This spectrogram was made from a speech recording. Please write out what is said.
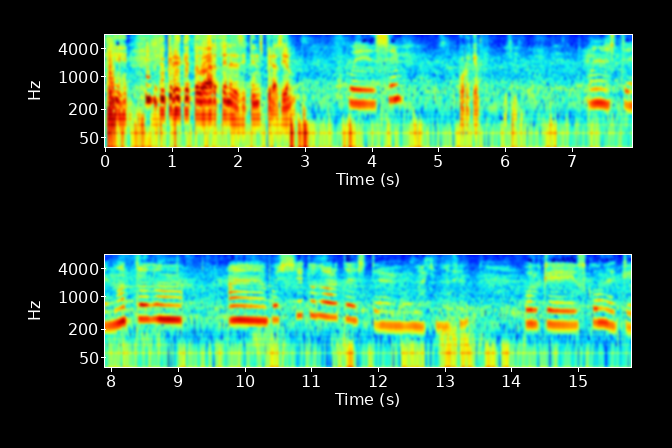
¿Tú crees que todo arte necesita inspiración? Pues sí. ¿Por qué? Bueno, este, no todo. ah, pues sí, todo arte, este, mi imaginación. Porque es como de que.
